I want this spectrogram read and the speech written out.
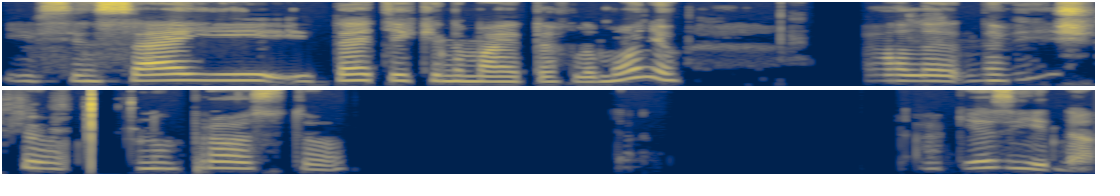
і в Сінсеї, і де тільки немає тих лимонів. Але навіщо? Ну просто так, я згідна.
